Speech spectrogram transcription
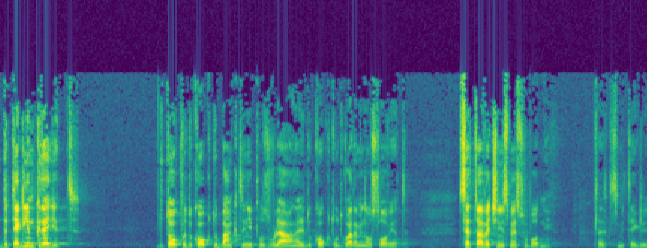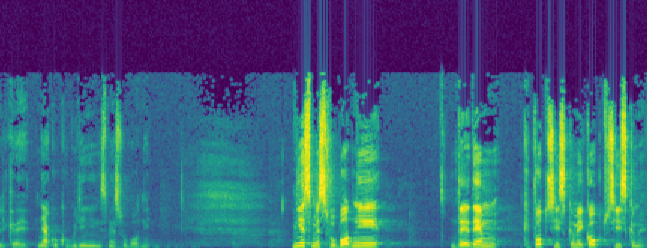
да теглим кредит. До толкова, доколкото банката ни позволява, нали? доколкото отговаряме на условията. След това вече не сме свободни. След като сме теглили кредит. Няколко години не сме свободни. Ние сме свободни да едем каквото си искаме и колкото си искаме.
